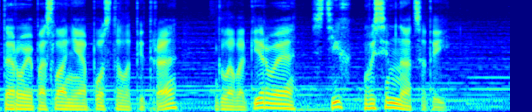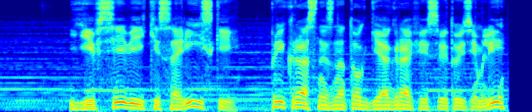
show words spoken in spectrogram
Второе послание апостола Петра, глава 1, стих 18. Евсевий Кесарийский, прекрасный знаток географии Святой Земли,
